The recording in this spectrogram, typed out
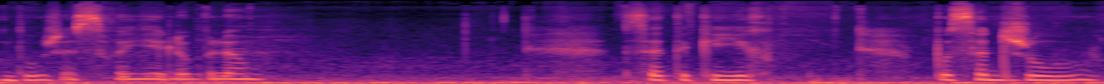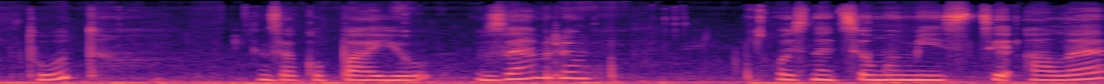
дуже свої люблю. Все-таки їх посаджу тут, закопаю в землю ось на цьому місці, але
